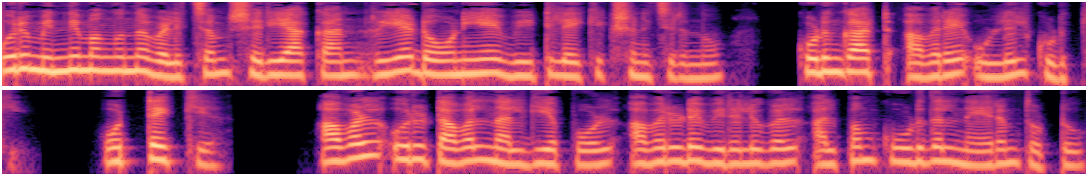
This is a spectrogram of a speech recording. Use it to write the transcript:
ഒരു മിന്നിമങ്ങുന്ന വെളിച്ചം ശരിയാക്കാൻ റിയ ഡോണിയെ വീട്ടിലേക്ക് ക്ഷണിച്ചിരുന്നു. കൊടുങ്കാറ്റ് അവരെ ഉള്ളിൽ കുടുക്കി. ഒറ്റയ്ക്ക്. അവൾ ഒരു ടവൽ നൽകിയപ്പോൾ അവരുടെ വിരലുകൾ അല്പം കൂടുതൽ നേരം തൊട്ടു.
